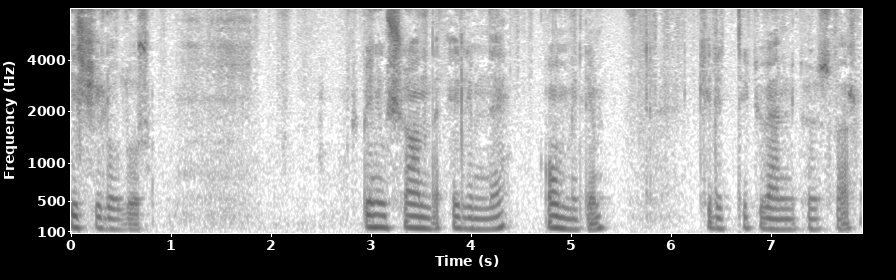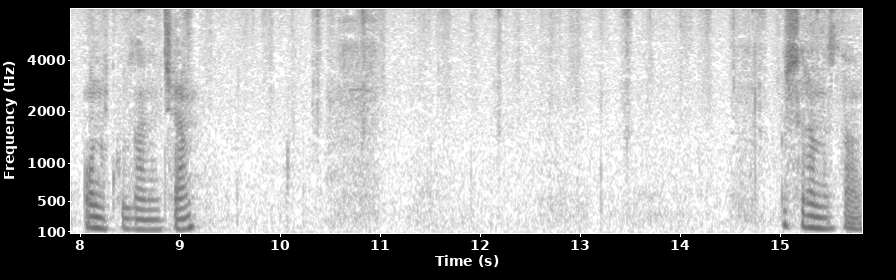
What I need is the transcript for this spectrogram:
yeşil olur. Benim şu anda elimde 10 milim kilitli güvenli göz var. Onu kullanacağım. Bu sıramızdan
